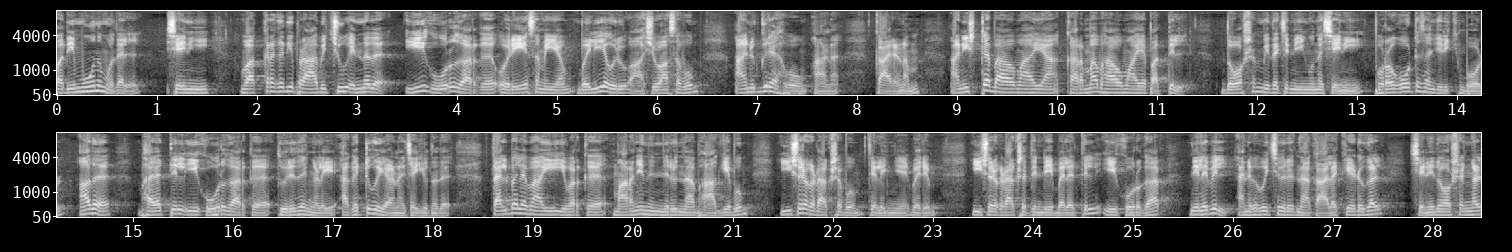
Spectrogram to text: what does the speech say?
പതിമൂന്ന് മുതൽ ശനി വക്രഗതി പ്രാപിച്ചു എന്നത് ഈ കൂറുകാർക്ക് ഒരേ സമയം വലിയ ഒരു ആശ്വാസവും അനുഗ്രഹവും ആണ്. കാരണം അനിഷ്ടഭാവമായ കർമ്മഭാവമായ പത്തിൽ ദോഷം വിതച്ച് നീങ്ങുന്ന ശനി പുറകോട്ട് സഞ്ചരിക്കുമ്പോൾ അത് ഫലത്തിൽ ഈ കൂറുകാർക്ക് ദുരിതങ്ങളെ അകറ്റുകയാണ് ചെയ്യുന്നത്. തൽഫലമായി ഇവർക്ക് മറഞ്ഞു നിന്നിരുന്ന ഭാഗ്യവും ഈശ്വരകടാക്ഷവും തെളിഞ്ഞ് വരും. ഈശ്വരകടാക്ഷത്തിന്റെ ബലത്തിൽ ഈ കൂറുകാർ നിലവിൽ അനുഭവിച്ചു വരുന്ന കാലക്കേടുകൾ ശനിദോഷങ്ങൾ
